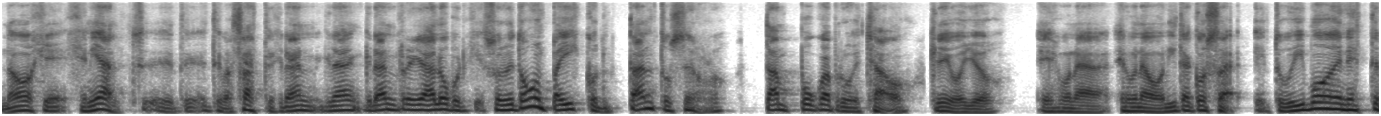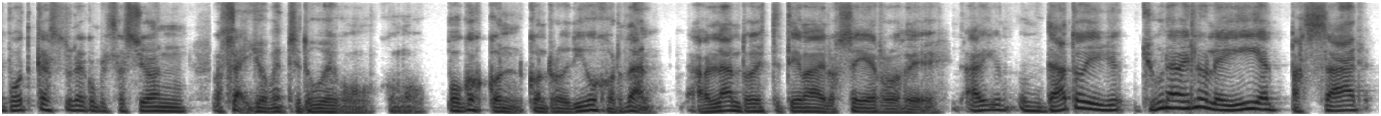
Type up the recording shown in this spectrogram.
No, genial, te, pasaste, gran, gran, gran regalo, porque sobre todo un país con tantos cerros, tan poco aprovechado, creo yo. Es una, es una bonita cosa. Eh, tuvimos en este podcast una conversación, o sea, yo me entretuve como, como pocos con, con Rodrigo Jordán, hablando de este tema de los cerros. De, hay un, dato y yo, yo, una vez lo leí al pasar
